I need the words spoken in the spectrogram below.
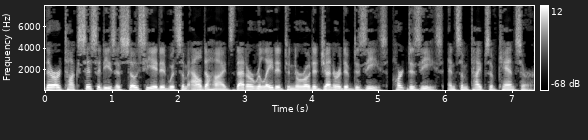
There are toxicities associated with some aldehydes that are related to neurodegenerative disease, heart disease, and some types of cancer.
